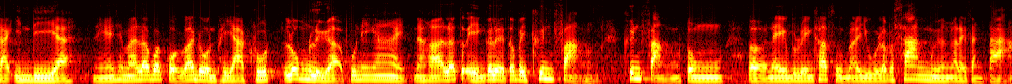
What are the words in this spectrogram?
จากอินเดียอย่างเงี้ยใช่ไหมแล้วปรากฏว่าโดนพญาครุฑล่มเรือพูดง่ายๆนะคะแล้วตัวเองก็เลยต้องไปขึ้นฝั่งขึ้นฝั่งตรงในบริเวณคาบสมุทรมาลายูแล้วก็สร้างเมืองอะไรต่าง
